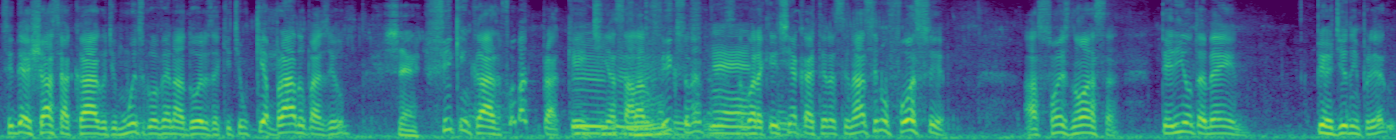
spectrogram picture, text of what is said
Se deixasse a cargo de muitos governadores aqui, tinham quebrado o Brasil. Certo. Fique em casa. Foi para quem tinha salário fixo, né? É. Agora, quem tinha carteira assinada, se não fosse ações nossas, teriam também perdido o emprego.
